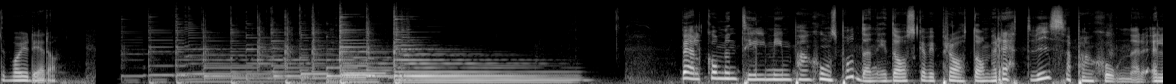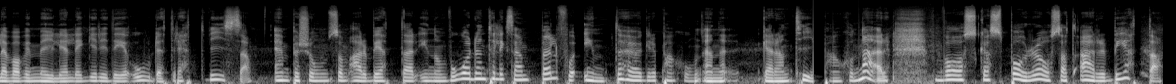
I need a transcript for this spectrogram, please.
det var ju det då. Välkommen till Min Pensionspodden. Idag ska vi prata om rättvisa pensioner, eller vad vi möjligen lägger i det ordet rättvisa. En person som arbetar inom vården till exempel får inte högre pension än garantipensionär. Vad ska sporra oss att arbeta?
